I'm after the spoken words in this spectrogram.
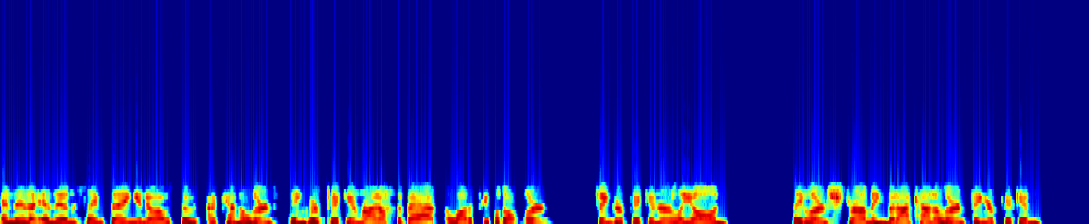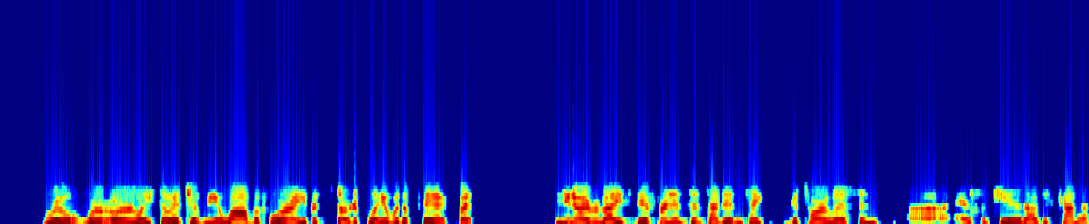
and then and then the same thing, you know, I was so I kind of learned finger picking right off the bat. A lot of people don't learn finger picking early on. They learn strumming, but I kind of learned finger picking real, real early. So it took me a while before I even started playing with a pick. But you know, everybody's different, and since I didn't take guitar lessons uh, as a kid, I just kind of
